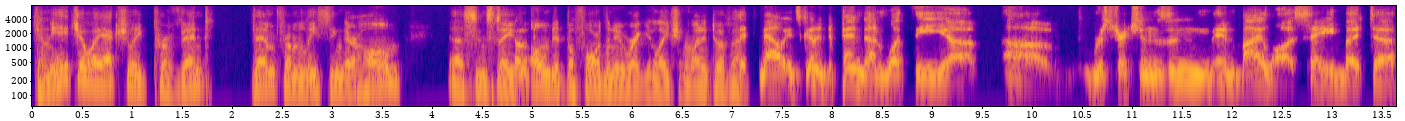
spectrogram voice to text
can the HOA actually prevent them from leasing their home uh, since they've so, owned it before the new regulation went into effect? Now, it's going to depend on what the uh, uh, restrictions and, and bylaws say, but uh,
